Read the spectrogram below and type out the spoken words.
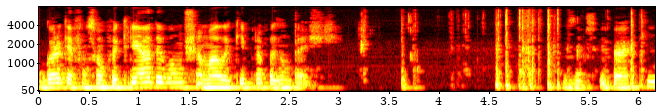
Agora que a função foi criada, vamos chamá-la aqui para fazer um teste. Exemplificar aqui.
